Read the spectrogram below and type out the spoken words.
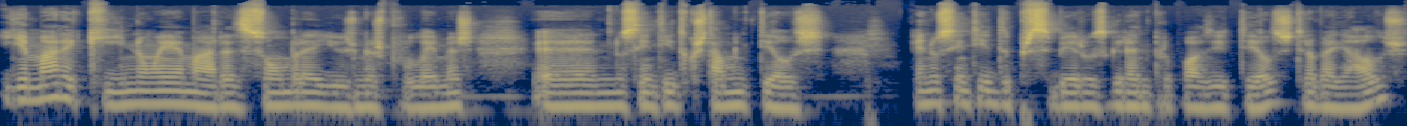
E amar aqui não é amar a sombra e os meus problemas uh, no sentido de gostar muito deles. É no sentido de perceber o grande propósito deles, trabalhá-los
